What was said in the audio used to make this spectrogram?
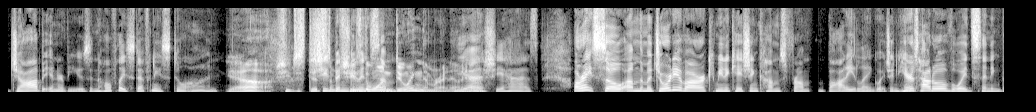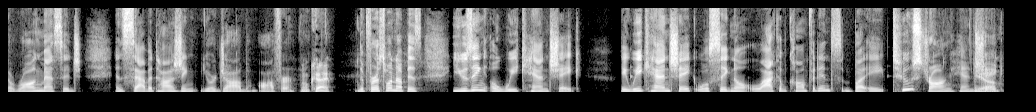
job interviews, and hopefully Stephanie's still on. Yeah, she just did. She's some, been she's the one some- doing them right now. yeah, she has. All right. So, um, the majority of our communication comes from body language. And here's how to avoid sending the wrong message and sabotaging your job offer. Okay. The first one up is using a weak handshake. A weak handshake will signal lack of confidence, but a too strong handshake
